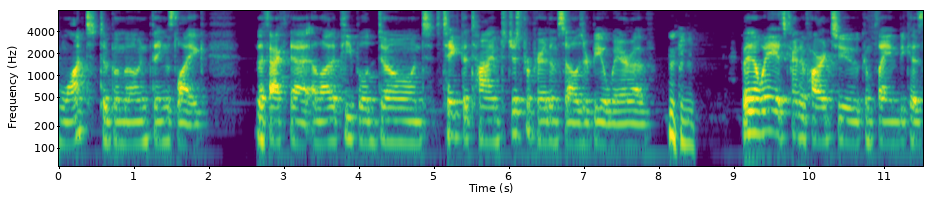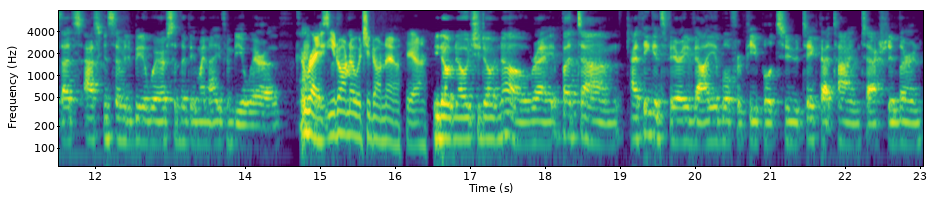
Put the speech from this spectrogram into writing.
want to bemoan things like the fact that a lot of people don't take the time to just prepare themselves or be aware of. Mm-hmm. But in a way, it's kind of hard to complain because that's asking somebody to be aware of something they might not even be aware of. Right. You don't know what you don't know. Yeah. You don't know what you don't know. Right. But um, I think it's very valuable for people to take that time to actually learn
